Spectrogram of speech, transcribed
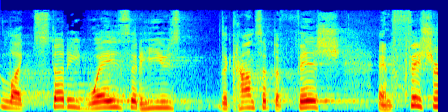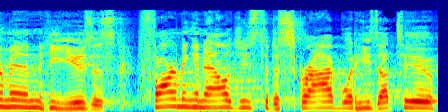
like studied ways that he used the concept of fish and fishermen. He uses farming analogies to describe what he's up to.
